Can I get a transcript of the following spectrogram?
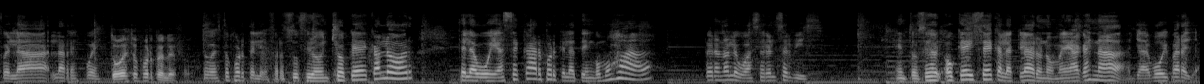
fue la, la respuesta. Todo esto por teléfono. Todo esto por teléfono. Sufrió un choque de calor, te la voy a secar porque la tengo mojada, pero no le voy a hacer el servicio. Entonces, ok, sécala, claro, no me hagas nada, ya voy para allá.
